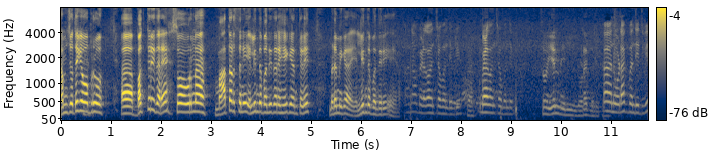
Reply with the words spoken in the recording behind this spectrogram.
ನಮ್ಮ ಜೊತೆಗೆ ಒಬ್ಬರು ಭಕ್ತರಿದ್ದಾರೆ. ಸೊ, ಅವ್ರನ್ನ ಮಾತಾಡ್ಸ್ತೀನಿ. ಎಲ್ಲಿಂದ ಬಂದಿದ್ದಾರೆ, ಹೇಗೆ ಅಂತೇಳಿ. ಮೇಡಮ್, ಈಗ ಎಲ್ಲಿಂದ ಬಂದಿರಿ? ನಾವು ಬೆಳಗಾವಂತ್ರ ಬಂದೇವ್ರಿ ಬಂದೇವಿ. ಸೊ ಏನು ಇಲ್ಲಿ ನೋಡಕ್ ಬಂದಿದ್ವಿ ಹಾಂ ನೋಡಕ್ಕೆ ಬಂದಿದ್ವಿ.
